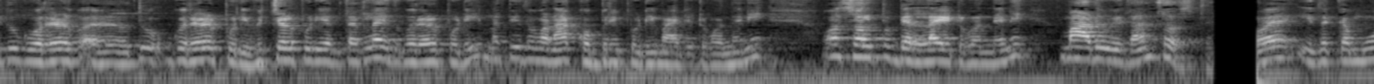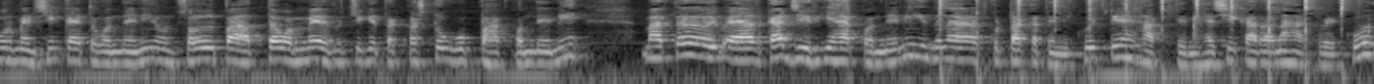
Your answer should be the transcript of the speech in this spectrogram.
ಇದು ಗೊರೆಳ್ ಇದು ಗೊರೆಳ್ ಪುಡಿ, ಹುಚ್ಚಳ ಪುಡಿ ಅಂತಾರಲ್ಲ, ಇದು ಗೊರೆಳ್ ಪುಡಿ. ಮತ್ತು ಇದು ಒಣ ಕೊಬ್ಬರಿ ಪುಡಿ ಮಾಡಿ ಇಟ್ಕೊಂಡೇನಿ. ಒಂದು ಸ್ವಲ್ಪ ಬೆಲ್ಲ ಇಟ್ಕೊಂಡೇನಿ. ಮಾಡುವ ವಿಧಾನ ತೋರಿಸ್ತೇನೆ. ಇದಕ್ಕೆ ಮೂರು ಮೆಣಸಿನ್ಕಾಯಿ ತೊಗೊಂಡೇನಿ. ಒಂದು ಸ್ವಲ್ಪ ಹತ್ತ ಒಮ್ಮೆ ರುಚಿಗೆ ತಕ್ಕಷ್ಟು ಉಪ್ಪು ಹಾಕ್ಕೊಂಡೇನಿ. ಮತ್ತು ಎರಡು ಕಾಯಿ ಜೀರಿಗೆ ಹಾಕ್ಕೊಂಡೇನಿ. ಇದನ್ನ ಕುಟ್ಟಾಕತ್ತೀನಿ. ಕುಟ್ಟಿ ಹಾಕ್ತೀನಿ. ಹಸಿ ಖಾರನ ಹಾಕಬೇಕು.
